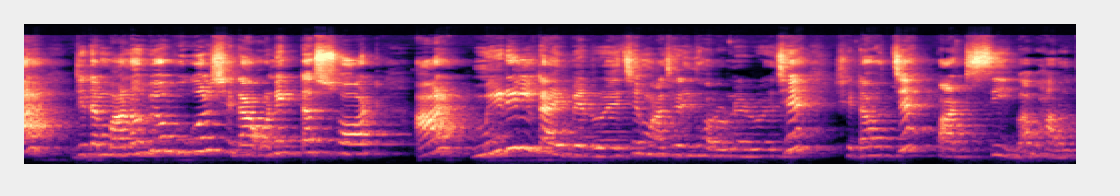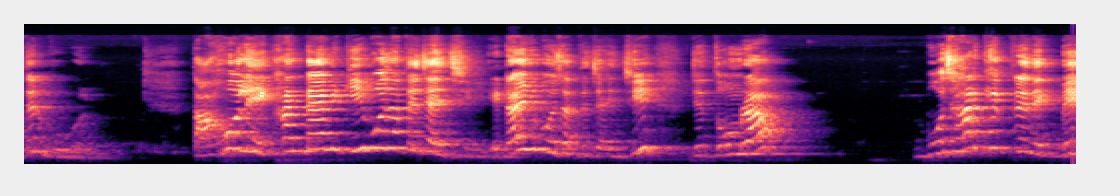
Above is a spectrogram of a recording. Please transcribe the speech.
আর যেটা মানবীয় ভূগোল সেটা অনেকটা শর্ট আর মিডিল টাইপের রয়েছে, মাঝারি ধরনের রয়েছে, সেটা হচ্ছে পার্ট সি বা ভারতের ভূগোল। তাহলে এখানটায় আমি কি বোঝাতে চাইছি? এটাই বোঝাতে চাইছি যে তোমরা বোঝার ক্ষেত্রে দেখবে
